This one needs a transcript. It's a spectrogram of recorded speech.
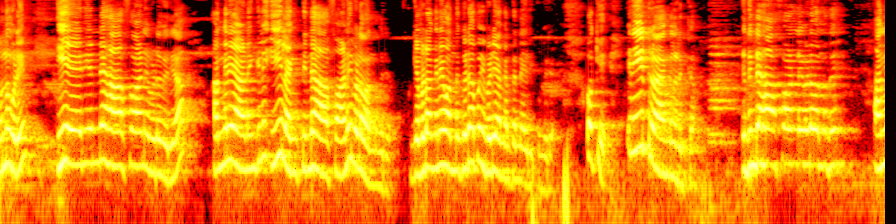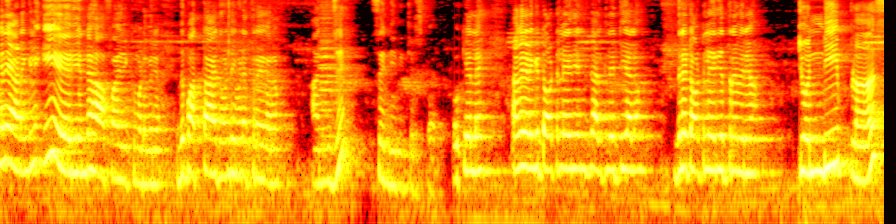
ഒന്നും കൂടി ഈ ഏരിയന്റെ ഹാഫാണ് ഇവിടെ വരിക. അങ്ങനെയാണെങ്കിൽ ഈ ലെങ്ത്തിന്റെ ഹാഫാണ് ഇവിടെ വന്ന് വരിക. ഓക്കെ ഇവിടെ അങ്ങനെ വന്നു കിട്ടുക അപ്പോൾ ഇവിടെ അങ്ങനെ തന്നെ ആയിരിക്കും വരിക. ഓക്കെ ഇനി ഈ ട്രയാങ്കിൾ എടുക്കാം. ഇതിന്റെ ഹാഫാണല്ലോ ഇവിടെ വന്നത്. അങ്ങനെയാണെങ്കിൽ ഈ ഏരിയന്റെ ഹാഫായിരിക്കും ഇവിടെ വരിക. ഇത് പത്തായതുകൊണ്ട് ഇവിടെ എത്ര കാരണം അഞ്ച് സെന്റിമീറ്റർ സ്ക്വയർ ഓക്കെ അല്ലേ? അങ്ങനെയാണെങ്കിൽ ടോട്ടൽ ഏരിയ കാൽക്കുലേറ്റ് ചെയ്യാലോ. ഇതിന്റെ ടോട്ടൽ ഏരിയ എത്ര വരിക? Twenty plus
